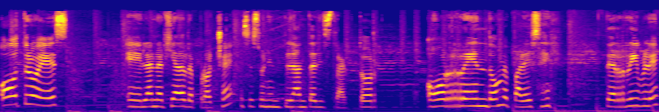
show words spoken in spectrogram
Otro es eh, la energía del reproche. Ese es un implante distractor horrendo, me parece terrible.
